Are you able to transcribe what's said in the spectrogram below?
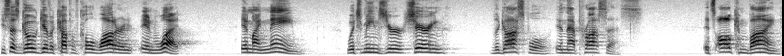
He says, Go give a cup of cold water in, what? In my name which means you're sharing the gospel in that process. It's all combined.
